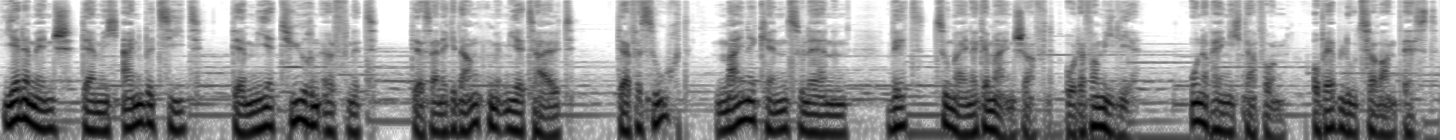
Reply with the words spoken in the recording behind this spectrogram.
Jeder Mensch, der mich einbezieht, der mir Türen öffnet, der seine Gedanken mit mir teilt, der versucht, meine kennenzulernen, wird zu meiner Gemeinschaft oder Familie, unabhängig davon, ob er blutsverwandt ist.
